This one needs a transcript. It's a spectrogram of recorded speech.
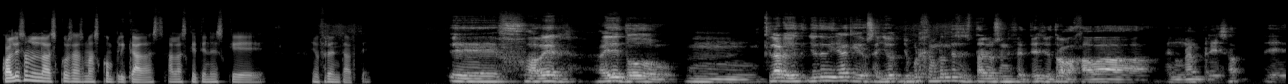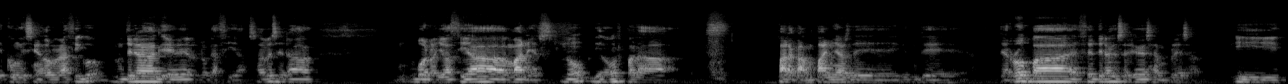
¿cuáles son las cosas más complicadas a las que tienes que enfrentarte? Eh, a ver, hay de todo. Mm, claro, yo, te diría que, o sea, yo, por ejemplo, antes de estar en los NFTs, yo trabajaba en una empresa eh, como diseñador gráfico. No tenía nada que ver lo que hacía, ¿sabes? Era bueno, yo hacía banners, ¿no? Digamos, para, para campañas de, de, ropa, etcétera, que salían de esa empresa. Y,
